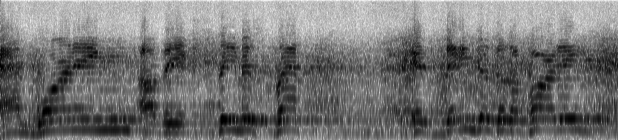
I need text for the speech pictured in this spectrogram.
And warning of the extremist threat its danger to the party.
